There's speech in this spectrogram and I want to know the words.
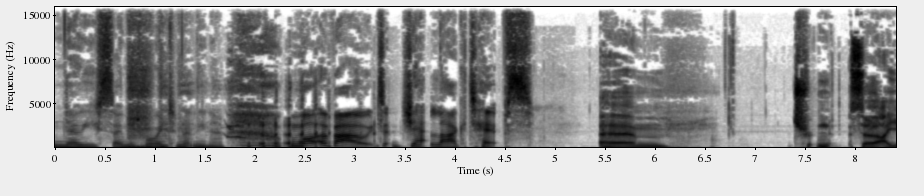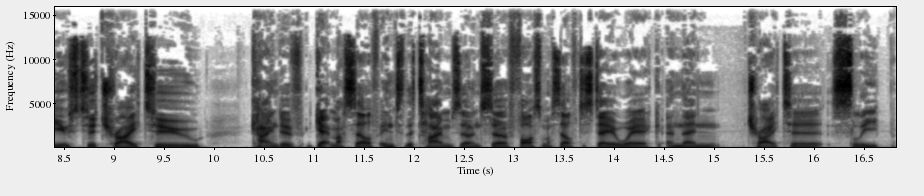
know you so much more intimately now. what about jet lag tips? Um, tr- so I used to try to kind of get myself into the time zone, so force myself to stay awake and then try to sleep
